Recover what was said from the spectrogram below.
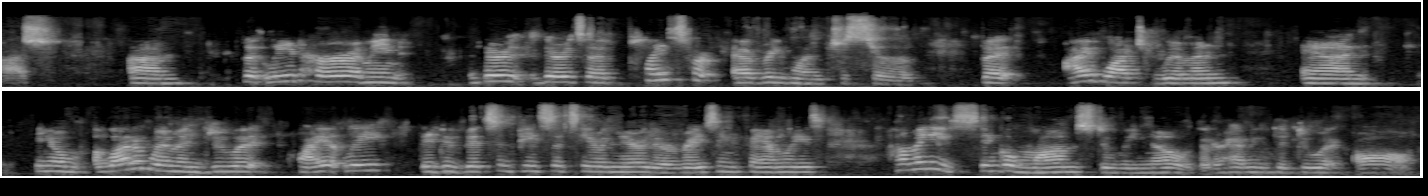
Gosh. Um, but lead her, I mean, there, there's a place for everyone to serve. But I watch women, and, you know, a lot of women do it quietly. They do bits and pieces here and there. They're raising families. How many single moms do we know that are having to do it all?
